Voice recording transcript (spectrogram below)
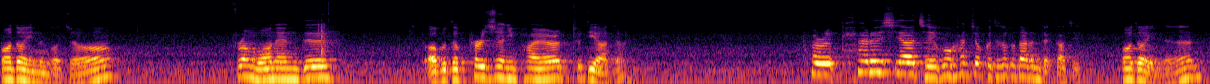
뻗어 있는 거죠 from one end of the Persian Empire to the other 페르, 페르시아 제국 한쪽 끝에서 또 다른 데까지 뻗어 있는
